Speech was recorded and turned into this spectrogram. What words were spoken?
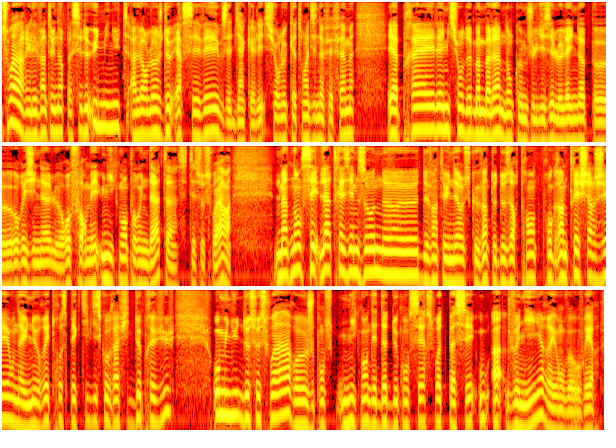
Bonsoir, il est 21h passé de 1 minute à l'horloge de RCV, vous êtes bien calé sur le 99 FM. Et après l'émission de Bambalam, donc comme je le disais, le line-up euh, originel reformé uniquement pour une date, c'était ce soir. Maintenant, c'est la 13e zone euh, de 21h jusqu'à 22h30. Programme très chargé. On a une rétrospective discographique de prévu. Au menu de ce soir, euh, je pense uniquement des dates de concert, soit de passé ou à venir. Et on va ouvrir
